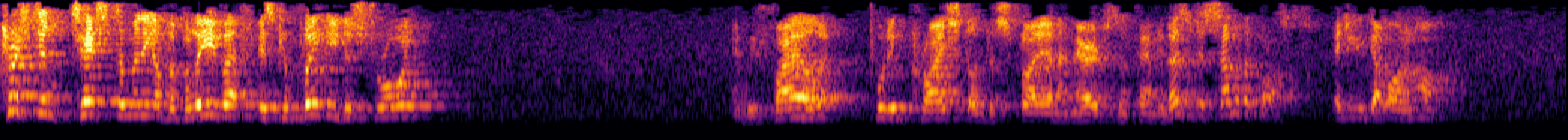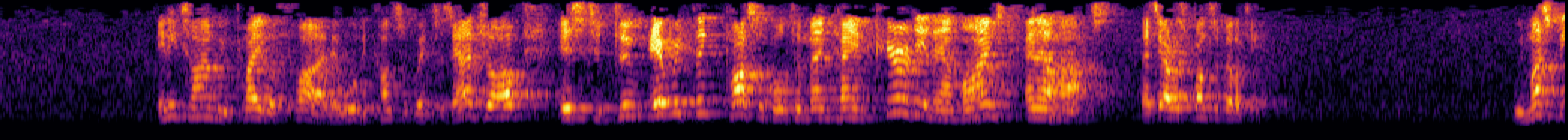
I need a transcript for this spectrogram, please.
Christian testimony of the believer is completely destroyed. And we fail at putting Christ on display in our marriages and family. Those are just some of the costs. And you can go on and on. Anytime we play with fire, there will be consequences. Our job is to do everything possible to maintain purity in our minds and our hearts. That's our responsibility. We must be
